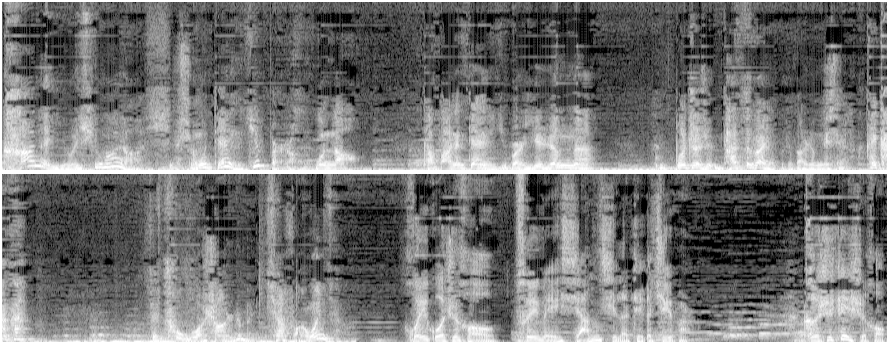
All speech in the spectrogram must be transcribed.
他呢以为徐光耀写什么电影剧本胡闹，他把那个电影剧本一扔呢，不知是他自个儿也不知道扔给谁了，可以看看。这出国上日本先访问去了。回国之后，崔维想起了这个剧本，可是这时候。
